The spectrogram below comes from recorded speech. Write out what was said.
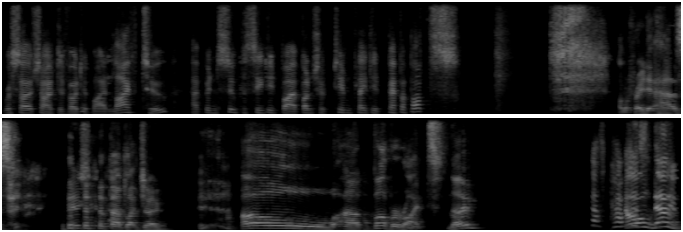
research I've devoted my life to have been superseded by a bunch of tin-plated pepper pots? I'm afraid it has. Bad luck, Joe. Oh, uh, Barbara Wright. No? That's Pamela Oh, no. Salem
